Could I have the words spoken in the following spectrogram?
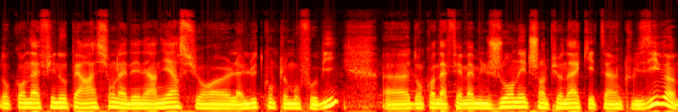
Donc on a fait une opération l'année dernière sur la lutte contre l'homophobie. donc on a même une journée de championnat qui était inclusive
